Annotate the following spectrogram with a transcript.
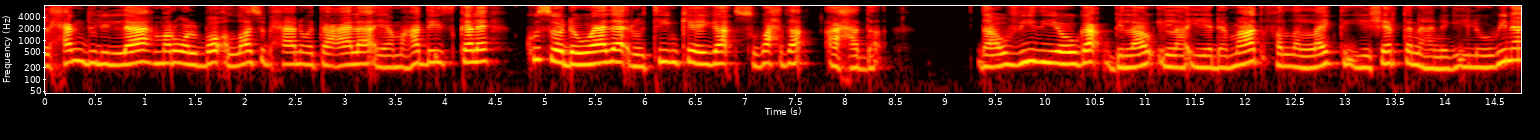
alxamdulilaah mar walbo allah subxaana watacaala ayaa mahadda iskale ku soo dhawaada rootiinkeyga subaxda axadda. Daawo fiidiyowga bilaaw ilaa iyo dhammaad. Fadlan laygta iyo sheertana hanaga iloobina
